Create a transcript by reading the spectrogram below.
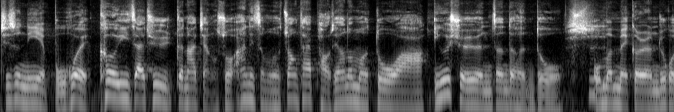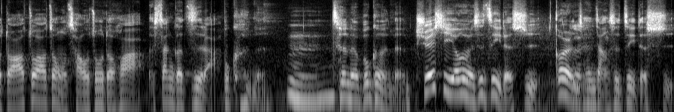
其实你也不会刻意再去跟她讲说啊，你怎么状态跑掉那么多啊？因为学员真的很多。是。我们每个人如果都要做到这种操作的话，三个字啦，不可能。嗯。真的不可能。学习永远是自己的事，个人成长是自己的事。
